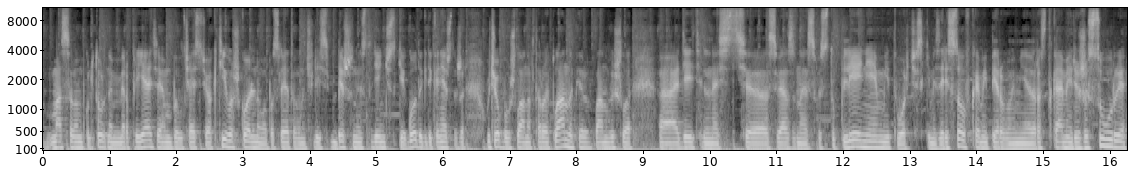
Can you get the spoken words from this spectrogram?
массовым культурным мероприятиям, был частью актива школьного, после этого начались бешеные студенческие годы, где, конечно же, учеба ушла на второй план, на первый план вышла э, деятельность, э, связанная с выступлениями, творческими зарисовками, первыми ростками режиссуры,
